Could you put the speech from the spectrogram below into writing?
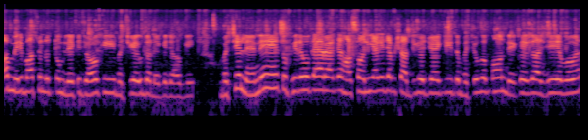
अब मेरी बात सुनो, तुम लेके जाओ कि बच्चे उधर लेके जाओगी। बच्चे लेने हैं तो फिर वो कह रहा है कि हाँ सोनिया की जब शादी हो जाएगी तो बच्चों को कौन देखेगा, ये, वो है।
